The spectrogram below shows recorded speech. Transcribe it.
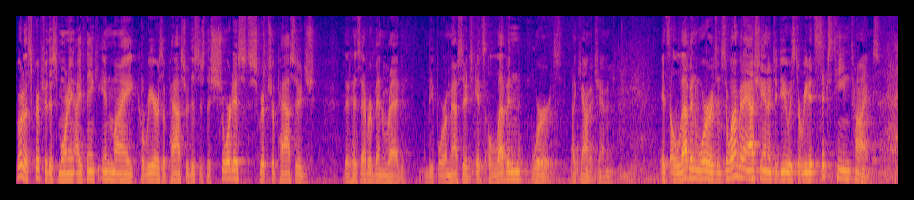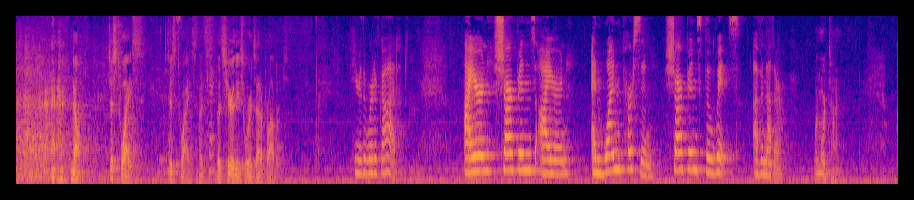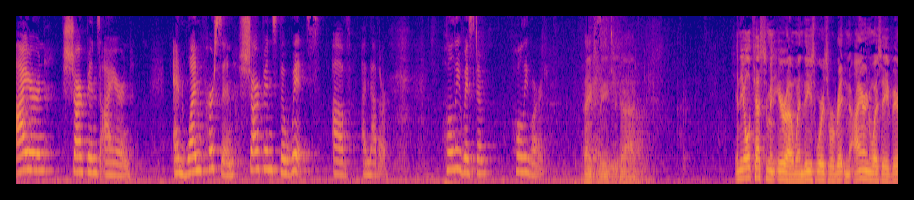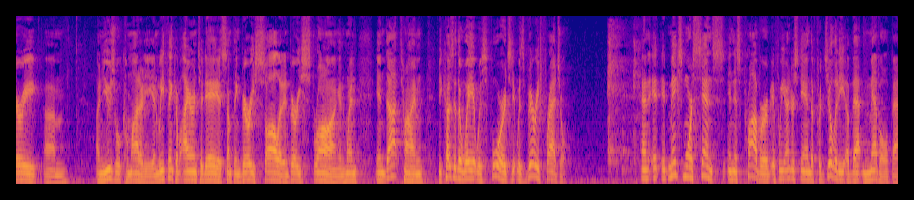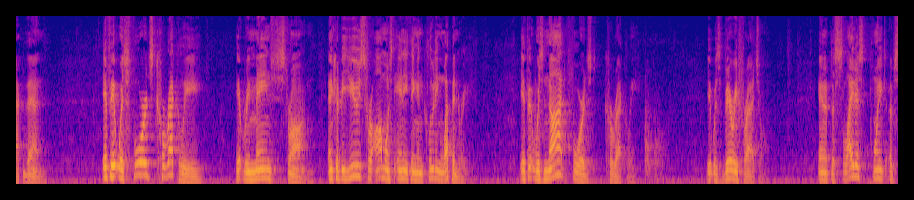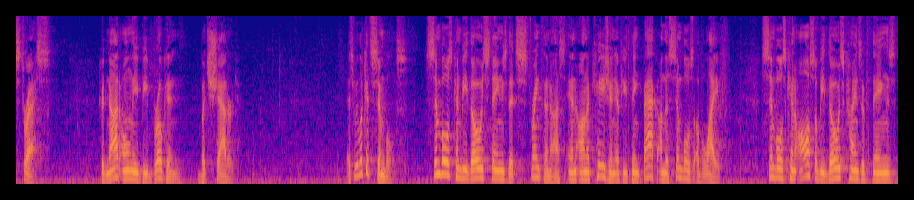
Go to the scripture this morning. I think in my career as a pastor, this is the shortest scripture passage that has ever been read before a message. It's 11 words. I counted, Shannon. It's 11 words. And so, what I'm going to ask Shannon to do is to read it 16 times. no, just twice. Just twice. Let's, okay. let's hear these words out of Proverbs. Hear the word of God. Iron sharpens iron, and one person sharpens the wits of another. One more time. Iron sharpens iron, and one person sharpens the wits of another. Holy wisdom, holy word. Thanks be to God. In the Old Testament era, when these words were written, iron was a very um, unusual commodity. And we think of iron today as something very solid and very strong. And when in that time, because of the way it was forged, it was very fragile. And it, it, makes more sense in this proverb if we understand the fragility of that metal back then. If it was forged correctly, it remained strong and could be used for almost anything, including weaponry. If it was not forged correctly, it was very fragile. And at the slightest point of stress, could not only be broken, but shattered. As we look at symbols, symbols can be those things that strengthen us, and on occasion, if you think back on the symbols of life, symbols can also be those kinds of things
